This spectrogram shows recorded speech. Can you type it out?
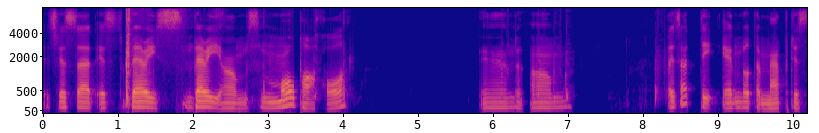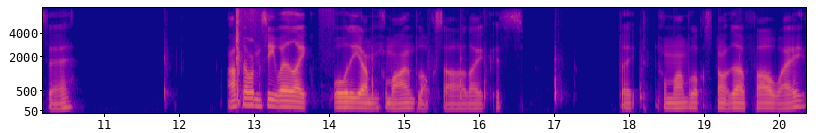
It's just that it's very, very um small parkour. And um, is that the end of the map just there? I also want to see where like all the um command blocks are. Like it's the command blocks not that far away.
